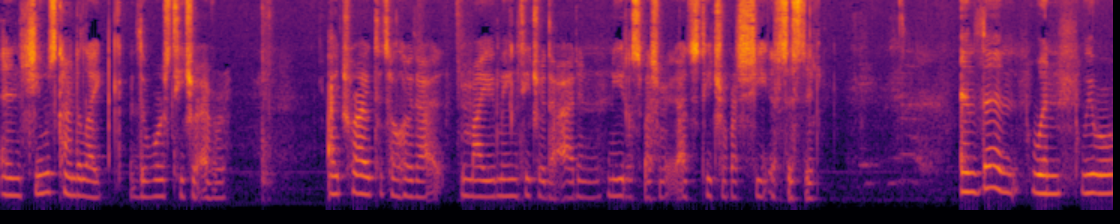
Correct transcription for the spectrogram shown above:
and she was kind of like the worst teacher ever. I tried to tell her that my main teacher that I didn't need a special ed teacher, but she insisted. And then when we were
